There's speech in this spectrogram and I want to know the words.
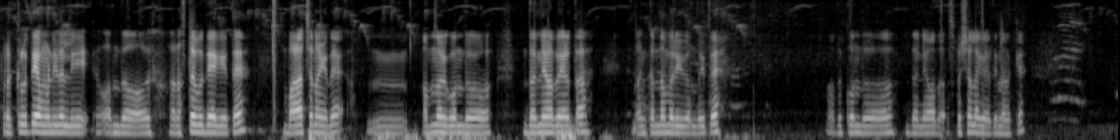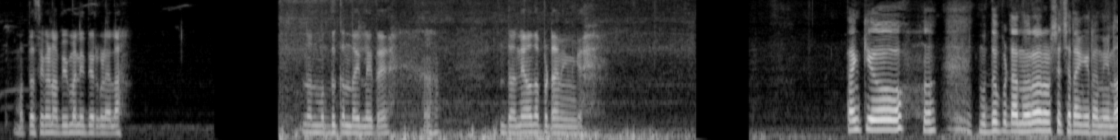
ಪ್ರಕೃತಿಯ ಮಡಿಲಲ್ಲಿ ಒಂದು ರಸ್ತೆ ಬದಿ ಆಗೈತೆ. ಭಾಳ ಚೆನ್ನಾಗಿದೆ. ಅಮ್ಮನವ್ರಿಗೊಂದು ಧನ್ಯವಾದ ಹೇಳ್ತಾ ನನ್ನ ಕಂದಮರಿಗೆ ಒಂದೈತೆ ಅದಕ್ಕೊಂದು ಧನ್ಯವಾದ ಸ್ಪೆಷಲಾಗಿ ಹೇಳ್ತೀನಿ ಅದಕ್ಕೆ. ಮತ್ತೆ ಸಿಗೋಣ ಅಭಿಮಾನಿ ದೇವ್ರುಗಳೆಲ್ಲ. ನನ್ನ ಮುದ್ದು ಕಂದ ಇಲ್ಲೈತೆ. ಧನ್ಯವಾದ ಪುಟ ನಿನಗೆ. ಥ್ಯಾಂಕ್ ಯು ಮುದ್ದು ಪುಟ್ಟ ನೂರಾರು ವರ್ಷ ಚೆನ್ನಾಗಿರೋ ನೀನು.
